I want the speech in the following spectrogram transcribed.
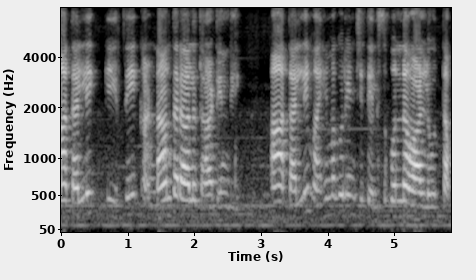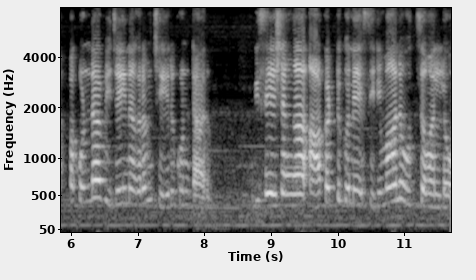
ఆ తల్లి కీర్తి ఖండాంతరాలు దాటింది. ఆ తల్లి మహిమ గురించి తెలుసుకున్న వాళ్ళు తప్పకుండా విజయనగరం చేరుకుంటారు. విశేషంగా ఆకట్టుకునే సినిమాను ఉత్సవంలో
